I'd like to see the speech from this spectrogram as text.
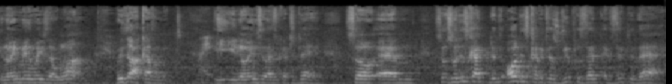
You know, in many ways, than one with our government. Right. You, know, in South Africa today. So, um, so, so this all these characters represent exactly that.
